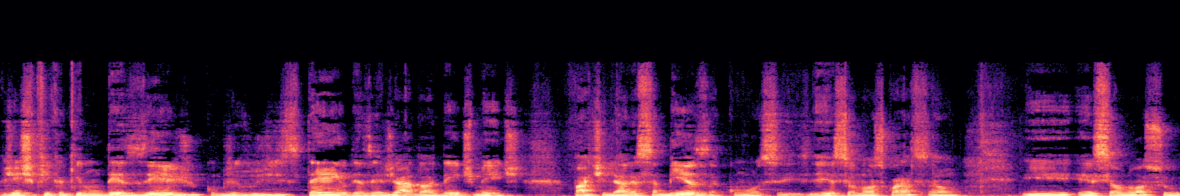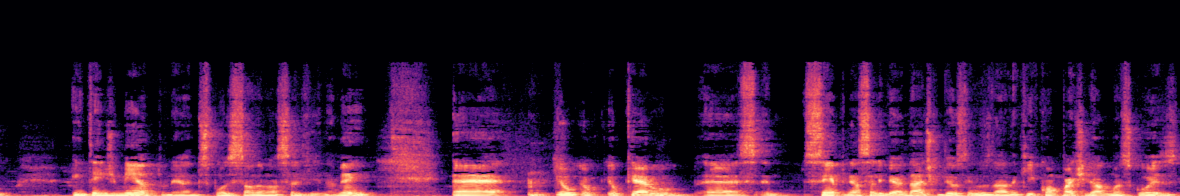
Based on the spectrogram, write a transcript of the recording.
a gente fica aqui num desejo, como Jesus diz, tenho desejado ardentemente partilhar essa mesa com vocês. Esse é o nosso coração e esse é o nosso entendimento, né, a disposição da nossa vida. Amém? É, eu, eu, eu quero é, sempre nessa liberdade que Deus tem nos dado aqui compartilhar algumas coisas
